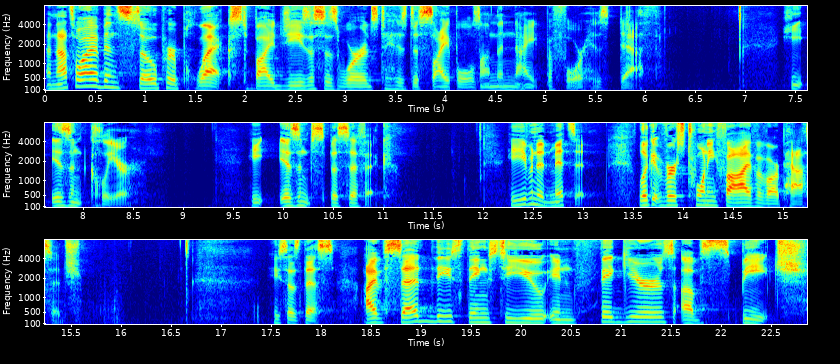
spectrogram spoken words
And that's why I've been so perplexed by Jesus' words to his disciples on the night before his death. He isn't clear, he isn't specific. He even admits it. Look at verse 25 of our passage. He says this I've said these things to you in figures of speech.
